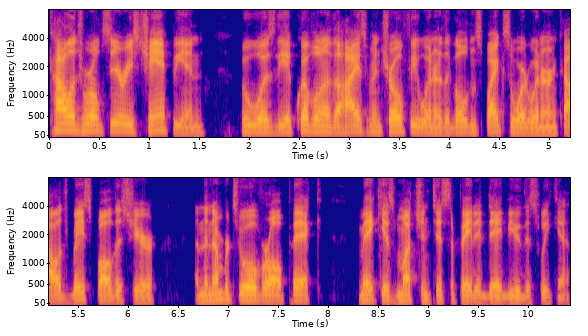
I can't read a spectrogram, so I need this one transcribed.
College World Series champion, who was the equivalent of the Heisman Trophy winner, the Golden Spikes Award winner in college baseball this year, and the number two overall pick, make his much anticipated debut this weekend.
